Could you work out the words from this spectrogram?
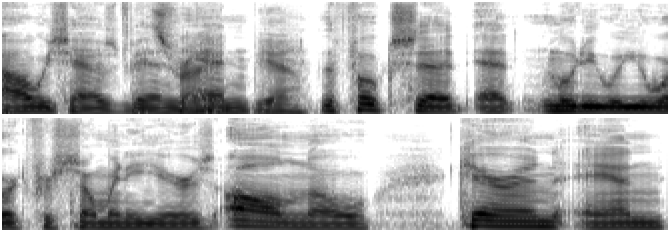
Always has been. Hmm. That's right, And yeah. the folks at, at Moody, where you worked for so many years, all know Karen, and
